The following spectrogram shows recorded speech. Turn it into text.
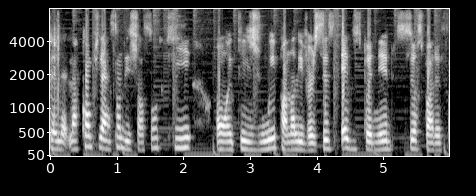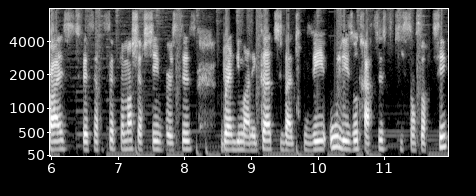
la, la compilation des chansons qui ont été jouées pendant les verses est disponible sur Spotify. Si tu fais simplement chercher verses Brandy Monica, tu vas le trouver, ou les autres artistes qui sont sortis,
